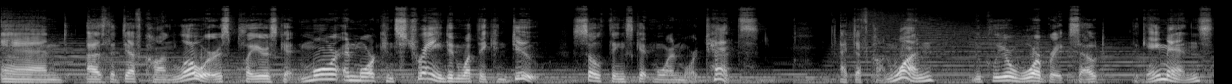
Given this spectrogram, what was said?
and as the DEFCON lowers, players get more and more constrained in what they can do, so things get more and more tense. At DEFCON 1, nuclear war breaks out, the game ends,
